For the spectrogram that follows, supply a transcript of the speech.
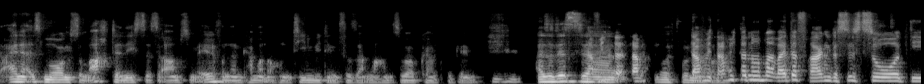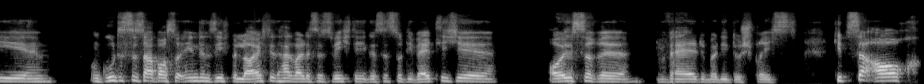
Einer ist morgens um acht, der nächste ist abends um elf und dann kann man auch ein Teammeeting zusammen machen. Das ist überhaupt kein Problem. Mhm. Also das darf, äh, ich da, darf, läuft wunderbar. Darf ich, darf ich da nochmal weiter fragen? Das ist so die, und gut, dass es aber auch so intensiv beleuchtet hat, weil das ist wichtig. Das ist so die weltliche äußere Welt, über die du sprichst. Gibt es da auch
